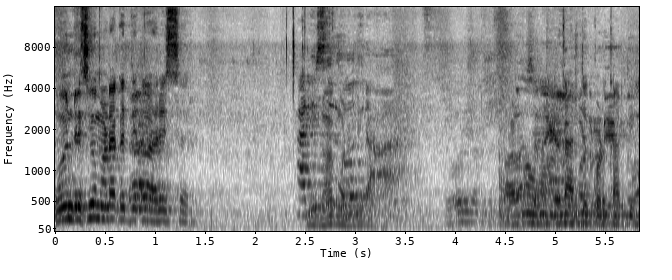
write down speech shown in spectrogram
ಫೋನ್ ರಿಸೀವ್ ಮಾಡಕತ್ತಿಲ್ಲ ಹರೀಶ್ ಸರ್. ಕಾರ್ತಿಕ್ ಕೊಡ್ ಕಾರ್ತಿಕ್.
